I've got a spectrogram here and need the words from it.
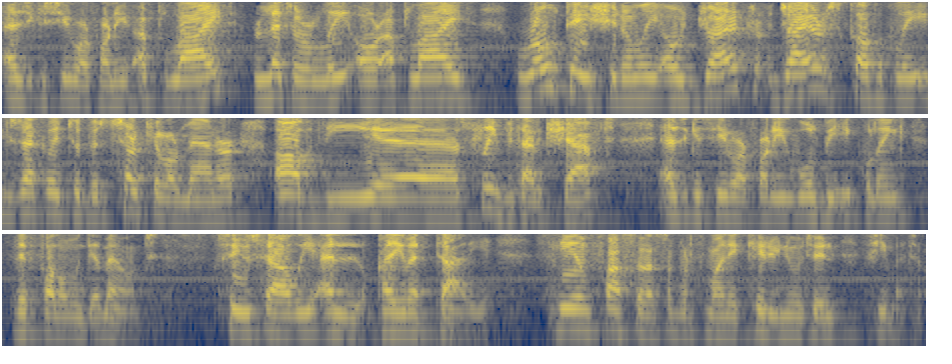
as you can see right from you applied literally or applied rotationally or gyro- gyroscopically exactly to the circular manner of the uh, sleeve metallic shaft as you can see right from you will be equaling the following amount سيساوي القيمة التالية 2.08 كيلو نيوتن في متر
